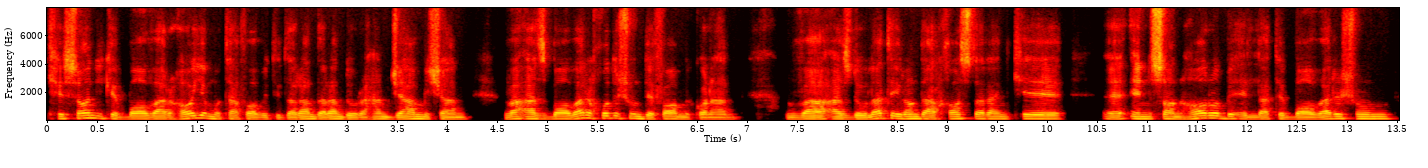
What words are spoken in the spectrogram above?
کسانی که باورهای متفاوتی دارن دارن دور هم جمع میشن و از باور خودشون دفاع می‌کنن و از دولت ایران درخواست دارن که انسانها رو به علت باورشون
